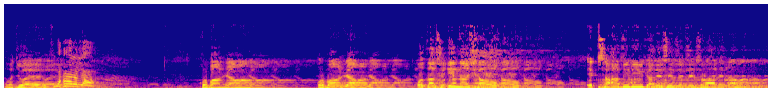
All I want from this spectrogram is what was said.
توجہ ہے۔ سبحان اللہ قربان جاواں۔ قربان جاواں۔ او دس اینا شوق۔ ایک صحابی دی گل سے سنا دینا وا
